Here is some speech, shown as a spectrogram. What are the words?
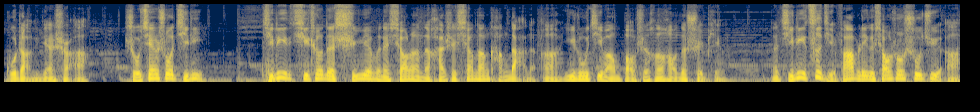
鼓掌的一件事啊。首先说吉利，吉利汽车的十一月份的销量呢还是相当抗打的啊，一如既往保持很好的水平。那吉利自己发布了一个销售数据啊。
